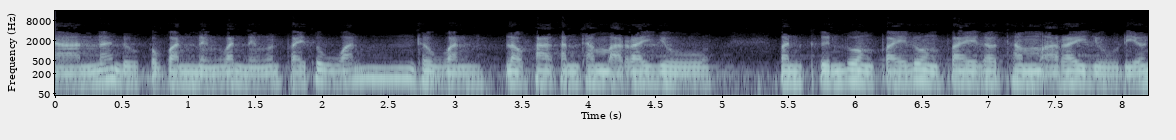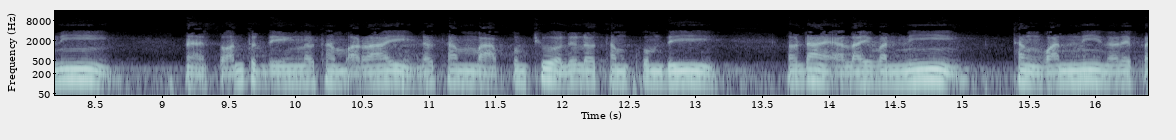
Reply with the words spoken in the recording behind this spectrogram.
นานนะดูกับวันหนึ่งวันหนึ่งมันไปทุกวันทุกวัน เราพากันทำอะไรอยู่ วันคืนล่วงไปล่วงไปเราทำอะไรอยู่เดี๋ยวนี้สอนตนเองเราทำอะไร เราทำบาปความชั่วหรือเราทำความดี เราได้อะไรวันนี้ ทั้งวันนี้เราได้ป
